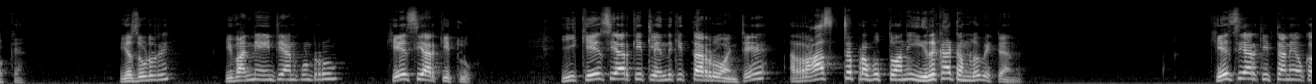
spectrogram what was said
ఓకే. ఇక చూడుర్రి. ఇవన్నీ ఏంటి అనుకుంటారు కేసీఆర్ కిట్లు. ఈ కేసీఆర్ కిట్లు ఎందుకు ఇస్తారు అంటే రాష్ట్ర ప్రభుత్వాన్ని ఇరకాటంలో పెట్టాను. కేసీఆర్ కిట్ అనే ఒక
